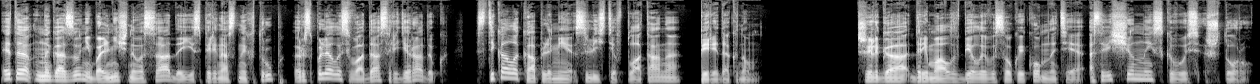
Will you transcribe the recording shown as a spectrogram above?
Это на газоне больничного сада из переносных труб распылялась вода среди радуг, стекала каплями с листьев платана перед окном. Шельга дремал в белой высокой комнате, освещенной сквозь штору.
